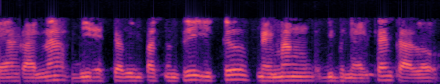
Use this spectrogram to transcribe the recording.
ya. Karena di SKB 4 Menteri itu memang dibenarkan kalau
